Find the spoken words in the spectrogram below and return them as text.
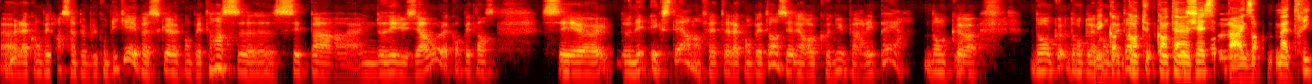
Euh, la compétence, c'est un peu plus compliqué parce que la compétence, euh, c'est pas une donnée du cerveau. La compétence, c'est euh, une donnée externe en fait. La compétence, elle est reconnue par les pairs. Donc, donc, donc la Mais compétence, quand, quand tu as un geste, par exemple, Matrix,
